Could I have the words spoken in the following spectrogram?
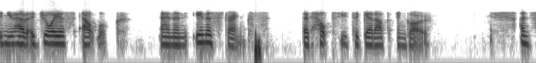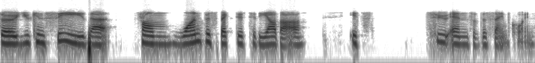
and you have a joyous outlook and an inner strength that helps you to get up and go. And so you can see that from one perspective to the other, it's two ends of the same coin.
